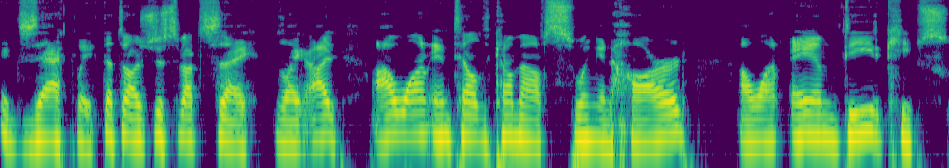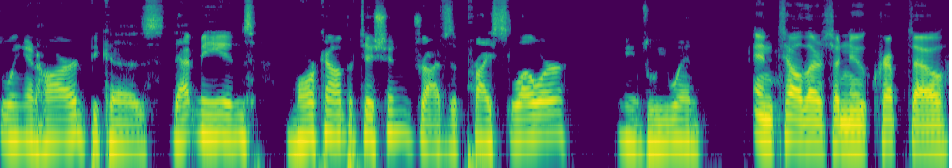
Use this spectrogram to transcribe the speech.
Exactly. That's what I was just about to say. Like I, I want Intel to come out swinging hard. I want AMD to keep swinging hard because that means more competition drives the price lower. Means we win. Until there's a new crypto.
